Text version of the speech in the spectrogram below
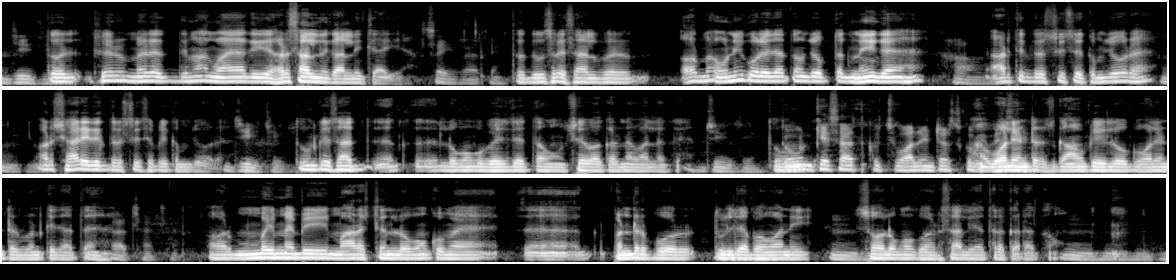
जी जी। तो फिर मेरे दिमाग में आया कि ये हर साल निकालनी चाहिए। सही बात है। तो दूसरे साल फिर और मैं उन्हीं को ले जाता हूँ जो अब तक नहीं गए हैं। हाँ। आर्थिक दृष्टि से कमज़ोर है हम्म, हम्म। और शारीरिक दृष्टि से भी कमज़ोर है। जी जी जी। तो उनके साथ लोगों को भेज देता हूँ सेवा करने वाले के। जी जी। तो, तो उनके साथ कुछ वॉल्टियर्स को वॉल्टियर्स हाँ, गाँव के लोग वॉल्टियर बन के जाते हैं। अच्छा अच्छा। और मुंबई में भी महाराष्ट्र लोगों को मैं पंडरपुर तुलजा भवानी हम्म। सौ लोगों को हर साल यात्रा कराता हूँ।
